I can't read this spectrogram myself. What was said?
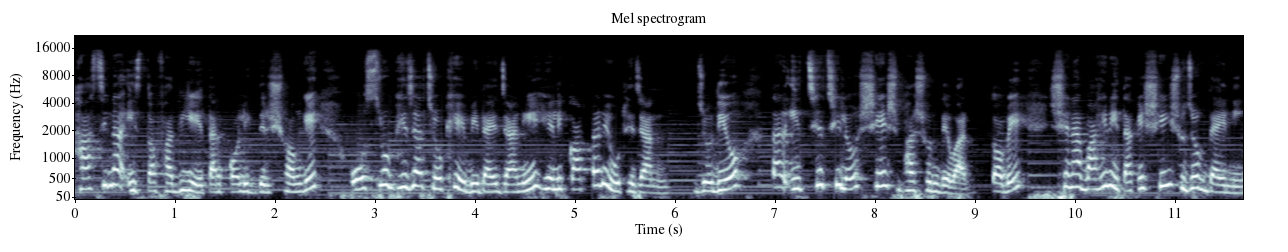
হাসিনা ইস্তফা দিয়ে তার কলিগদের সঙ্গে অশ্রু ভেজা চোখে বিদায় জানিয়ে হেলিকপ্টারে উঠে যান। যদিও তার ইচ্ছে ছিল শেষ ভাষণ দেওয়ার, তবে সেনাবাহিনী তাকে সেই সুযোগ দেয়নি।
